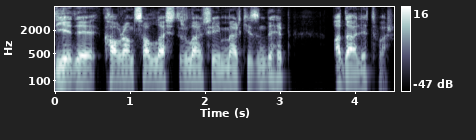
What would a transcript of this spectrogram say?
diye de kavramsallaştırılan şeyin merkezinde hep adalet var.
